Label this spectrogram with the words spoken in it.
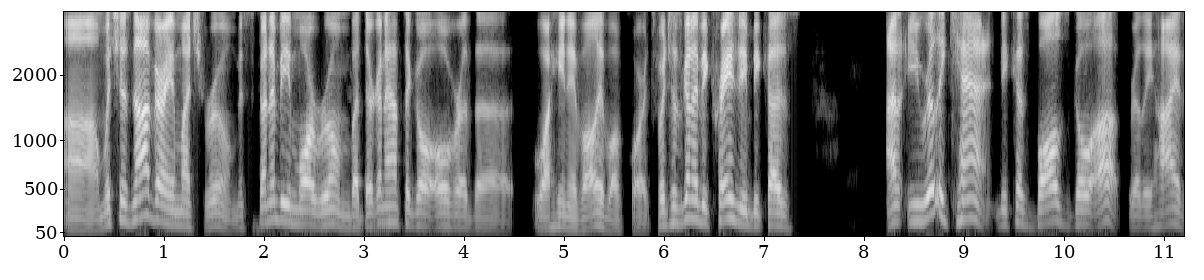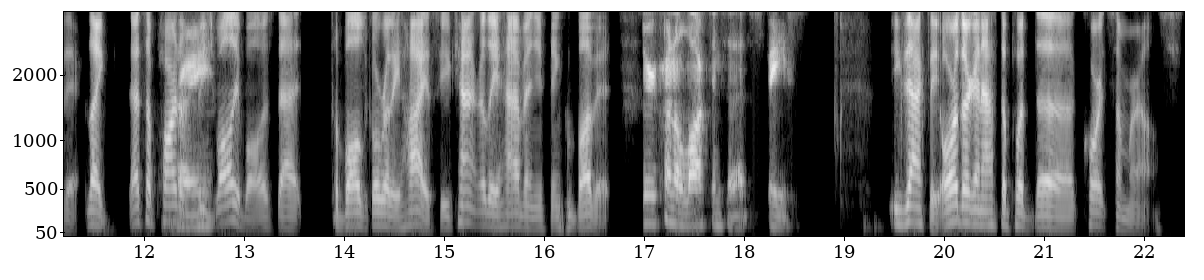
um, which is not very much room. It's going to be more room, but they're going to have to go over the Wahine volleyball courts, which is going to be crazy because I, you really can't because balls go up really high there. Like that's a part right. of beach volleyball is that the balls go really high, so you can't really have anything above it. You're kind of locked into that space. Exactly, or they're gonna have to put the court somewhere else.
